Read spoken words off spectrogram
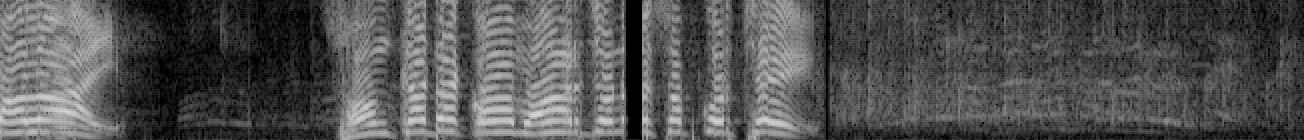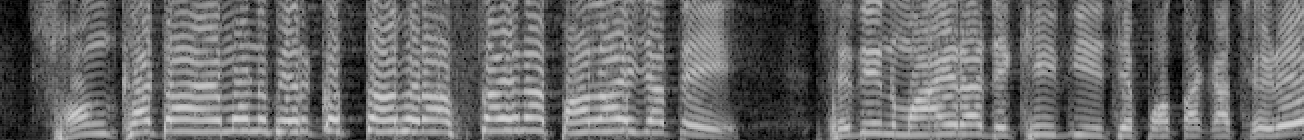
পালায়। সংখ্যাটা কম হওয়ার জন্য সব করছে। সংখ্যাটা এমন বের করতে হবে রাস্তায় না পালায় যাতে। সেদিন মায়েরা দেখিয়ে দিয়েছে পতাকা ছেড়ে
